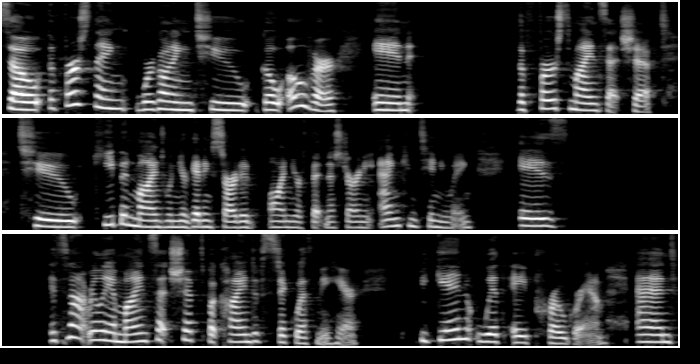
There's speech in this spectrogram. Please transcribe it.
So, the first thing we're going to go over in the first mindset shift to keep in mind when you're getting started on your fitness journey and continuing is it's not really a mindset shift, but kind of stick with me here. Begin with a program. And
